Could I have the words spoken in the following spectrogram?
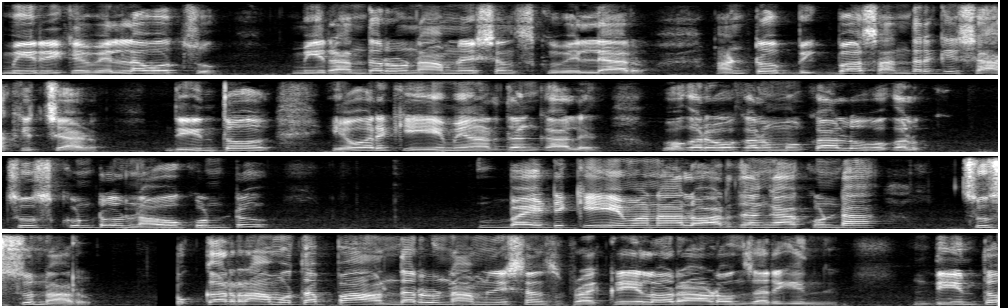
మీరు ఇక వెళ్ళవచ్చు. మీరందరూ నామినేషన్స్కు వెళ్ళారు అంటూ బిగ్ బాస్ అందరికీ షాక్ ఇచ్చాడు. దీంతో ఎవరికి ఏమీ అర్థం కాలేదు. ఒకరు ఒకరు ముఖాలు ఒకరు చూసుకుంటూ నవ్వుకుంటూ బయటికి ఏమనాలో అర్థం కాకుండా చూస్తున్నారు. ఒక్క రాము తప్ప అందరూ నామినేషన్స్ ప్రక్రియలో రావడం జరిగింది. దీంతో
